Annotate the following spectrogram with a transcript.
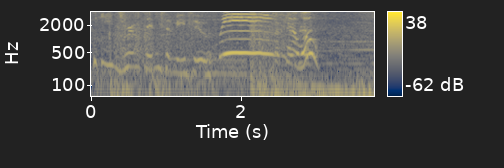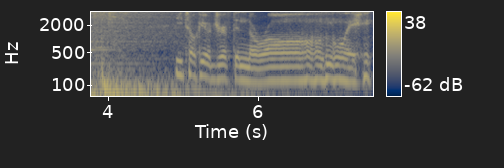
He drifted into me too. Whee! Yeah, whoa! He Tokyo drifted in the wrong way.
